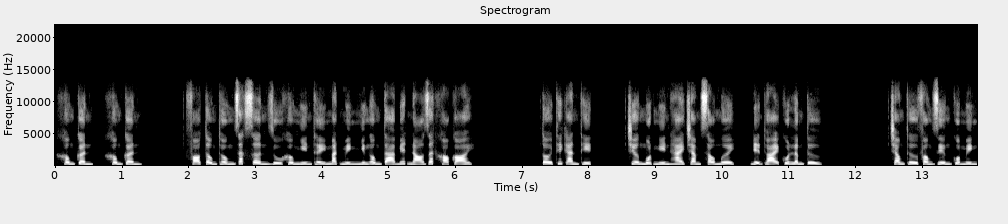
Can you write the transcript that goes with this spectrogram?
Không cần, không cần. Phó Tổng thống Jackson dù không nhìn thấy mặt mình nhưng ông ta biết nó rất khó coi. Tôi thích ăn thịt. chương 1260, điện thoại của Lâm Tử. Trong thư phòng riêng của mình,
